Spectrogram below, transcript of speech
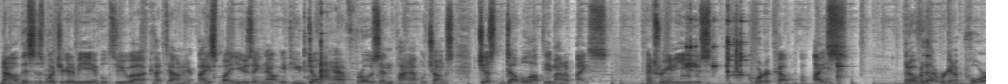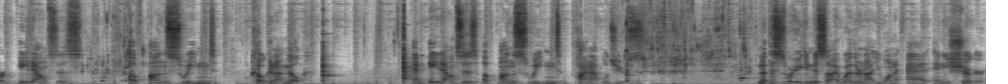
Now this is what you're going to be able to uh, cut down your ice by using. Now if you don't have frozen pineapple chunks, just double up the amount of ice. Next we're to use a quarter cup of ice. And over that we're going to pour 8 ounces of unsweetened coconut milk and 8 ounces of unsweetened pineapple juice. Now this is where you can decide whether or not you want to add any sugar.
